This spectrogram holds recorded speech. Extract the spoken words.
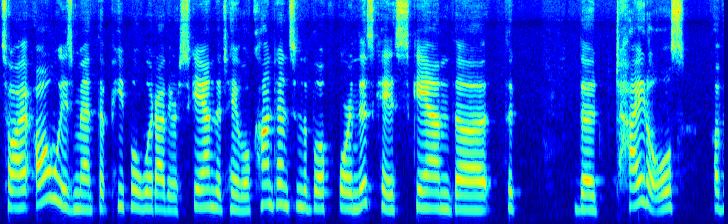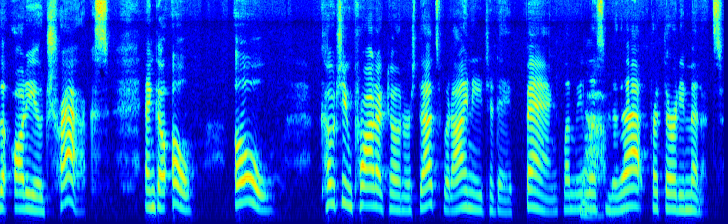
So i always meant that people would either scan the table of contents in the book or in this case scan the the, the titles of the audio tracks and go oh oh coaching product owners that's what i need today. Bang let me yeah. listen to that for 30 minutes.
